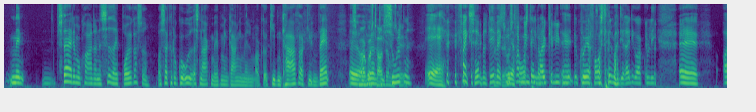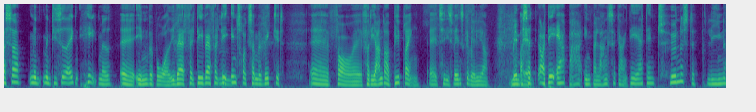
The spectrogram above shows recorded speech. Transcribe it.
Men Sverigedemokraterne sidder i bryggerset, og så kan du gå ud og snakke med dem en gang imellem, og give dem kaffe og give dem vand, øh, og høre om de er sultne. Måske. Ja, for eksempel. Det vil, kunne jeg forestille mig, øh, det kunne jeg forestille mig, at de rigtig godt kunne lide. Øh, og så, men, men de sidder ikke helt med øh, inde ved bordet. I hvert fald, det er i hvert fald mm. det indtryk, som er vigtigt øh, for, øh, for de andre at bibringe øh, til de svenske vælgere. Men, og, så, og det er bare en balancegang. Det er den tyndeste line,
